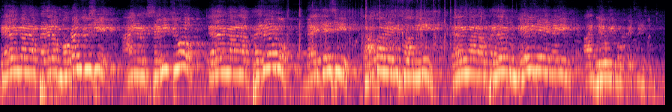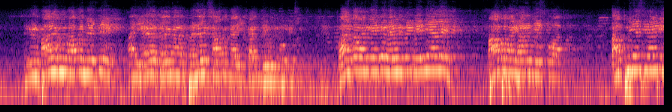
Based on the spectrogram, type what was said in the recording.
తెలంగాణ ప్రజల ముఖం చూసి ఆయనను క్షమించు. తెలంగాణ ప్రజలను దయచేసి కాపాడండి స్వామి. తెలంగాణ ప్రజలకు మేలు చేయండి అని ఆ దేవుడికి మొక్కొచ్చింది ఇక్కడ పాలకులు పాపం చేస్తే అది ఏడో తెలంగాణ ప్రజలకు శాపంగా ఈ కాదు దేవుడికి మొక్కొచ్చింది వాస్తవానికి అయితే రేవంత్ రెడ్డి ఏం చేయాలి? పాప పరిహారం చేసుకోవాలి. తప్పు చేసి కానీ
